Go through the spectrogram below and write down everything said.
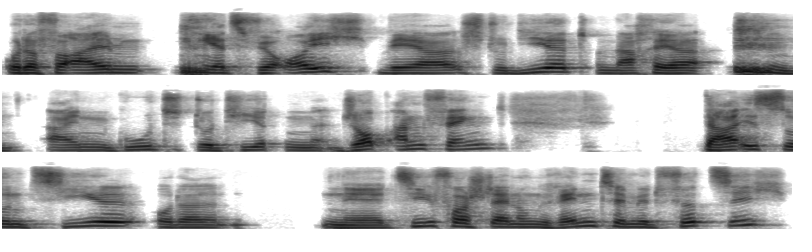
oder vor allem jetzt für euch, wer studiert und nachher einen gut dotierten Job anfängt. Da ist so ein Ziel oder eine Zielvorstellung Rente mit 40,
